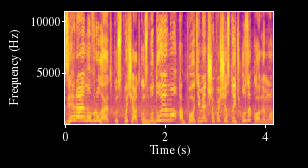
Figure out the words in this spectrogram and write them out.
Зіграємо в рулетку. Спочатку збудуємо, а потім, якщо пощастить, узаконимо.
